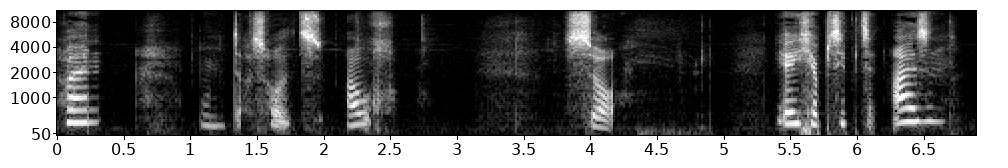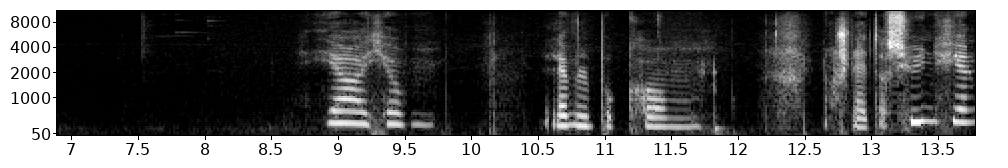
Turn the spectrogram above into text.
rein und das Holz auch. So. Ja, ich habe 17 Eisen. Ja, ich habe ein Level bekommen. Noch schnell das Hühnchen.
